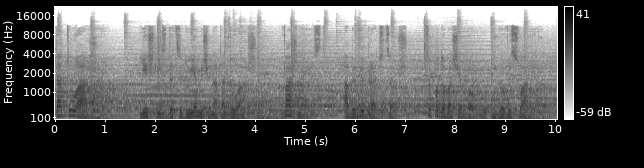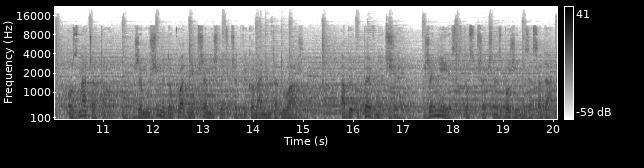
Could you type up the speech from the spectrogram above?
tatuaży. Jeśli zdecydujemy się na tatuaż, ważne jest, aby wybrać coś, co podoba się Bogu i go wysławia. Oznacza to, że musimy dokładnie przemyśleć przed wykonaniem tatuażu, aby upewnić się, że nie jest to sprzeczne z Bożymi zasadami.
